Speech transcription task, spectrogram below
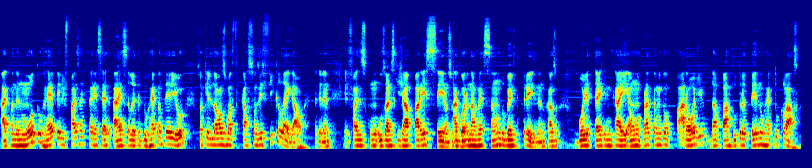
aí quando é num outro rap, ele faz referência a essa letra do rap anterior, só que ele dá umas modificações e fica legal, tá entendendo? Ele faz isso com os ares que já apareceram, agora na versão do BFT3, né, no caso, bolha técnica aí é uma, praticamente uma paródia da parte Ultra T no rap do clássico.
